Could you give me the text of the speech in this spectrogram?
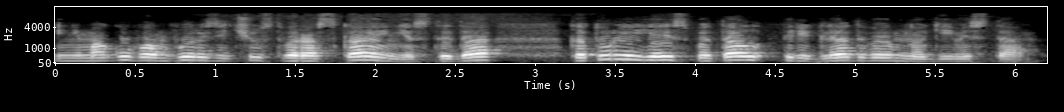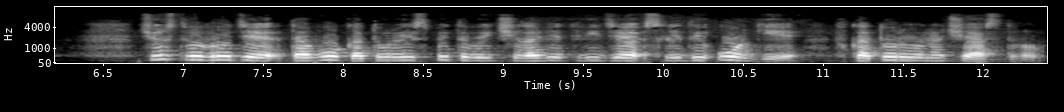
и не могу вам выразить чувство раскаяния, стыда, которое я испытал, переглядывая многие места. Чувство вроде того, которое испытывает человек, видя следы оргии, в которой он участвовал.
